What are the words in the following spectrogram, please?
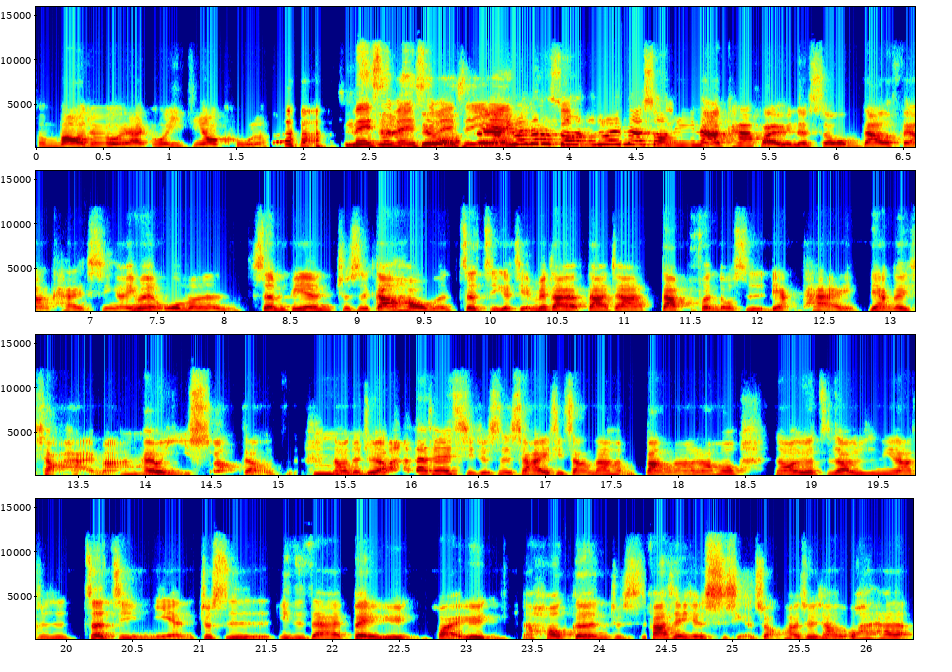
怎么办？我觉得我要我已经要哭了。没事没事没事，因为因为那个时候，因为那时候妮娜她怀孕的时候，我们大家都非常开心啊，因为我们身边就是刚好我们这几个姐妹，大大家大部分都是两胎两个小孩嘛，嗯、还有以上这样子，嗯、然后就觉得啊，大家一起就是小孩一起长大很棒啊，然后然后又知道就是妮娜就是这几年就是一直在备孕怀孕，然后跟就是发生一些事情的状况，所以想说哇，她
